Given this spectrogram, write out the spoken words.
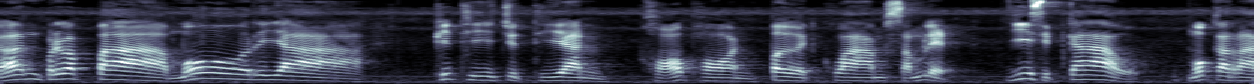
กันปริปป่าโมริยา พิธีจุดเทียน ขอพรเปิดความสำเร็จ 29 มกรา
